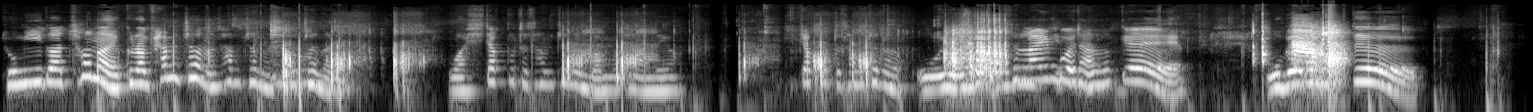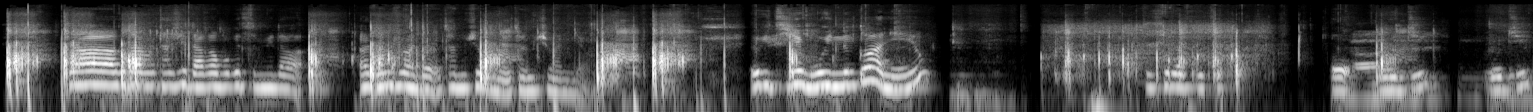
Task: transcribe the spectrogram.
종이가 천 원 그럼 삼천 원 삼천 원 삼천 원 와 시작부터 삼천 원 만만치 않네요 시작부터 3,000원. 오, 여기 슬라임볼 5개. 500원 획득. 자, 그 다음에 다시 나가보겠습니다. 아, 잠시만요. 잠시만요. 잠시만요. 여기 뒤에 뭐 있는 거 아니에요? 다시 가보자. 어, 뭐지? 뭐지?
